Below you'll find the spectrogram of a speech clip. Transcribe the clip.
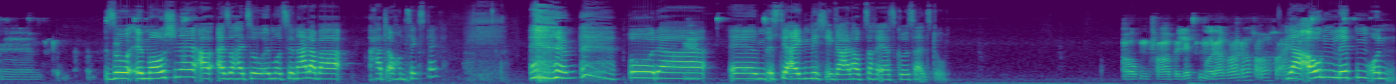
Ähm, so emotional, also halt so emotional, aber hat auch ein Sixpack. Oder ähm, ist dir eigentlich egal, Hauptsache er ist größer als du? Augenfarbe, Lippen, oder war doch auch eins? Ja, Augen, Lippen und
